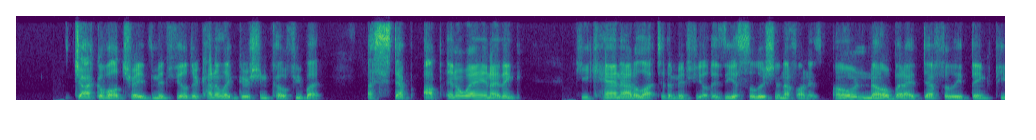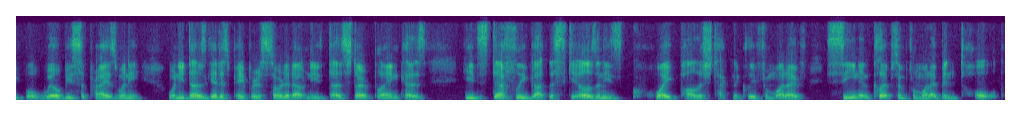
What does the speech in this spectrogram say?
jack of all trades midfielder, kind of like Gershon Koffie, but a step up in a way. And I think he can add a lot to the midfield. Is he a solution enough on his own? No, but I definitely think people will be surprised when he when he does get his papers sorted out and he does start playing because he's definitely got the skills and he's quite polished technically from what I've seen in clips and from what I've been told.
